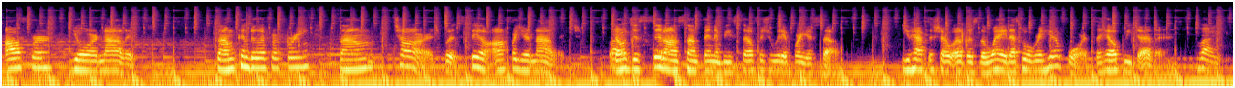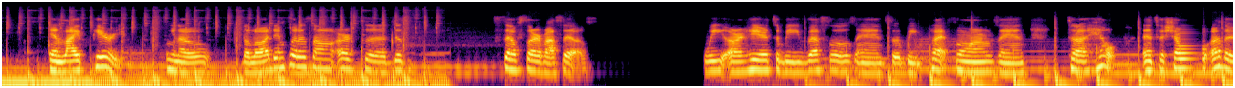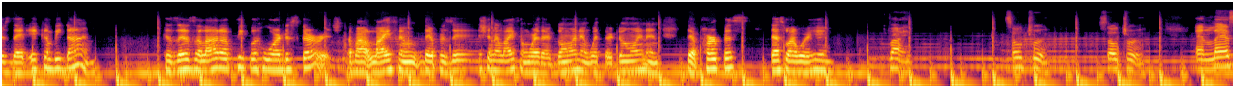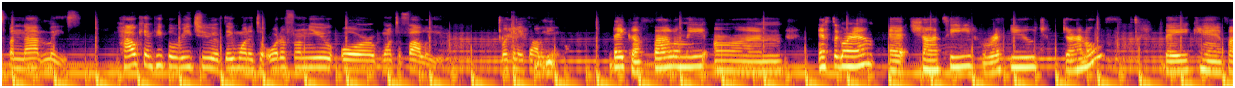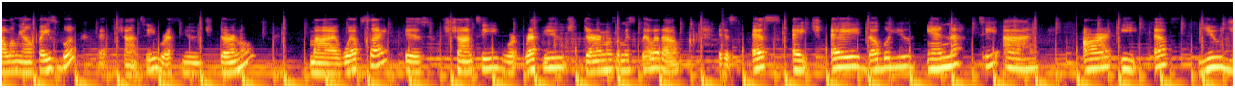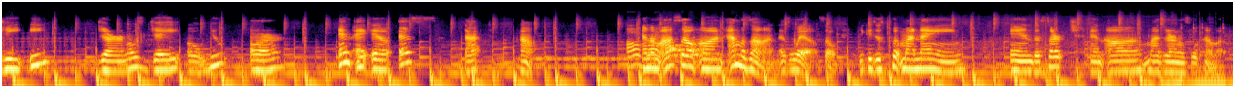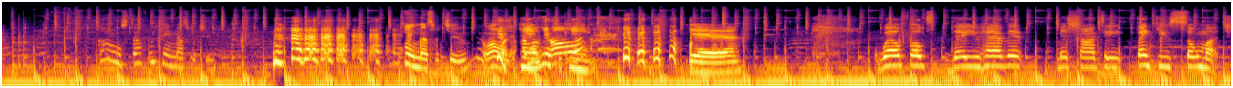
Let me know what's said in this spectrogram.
Offer your knowledge. Some can do it for free, some charge, but still offer your knowledge. Right. Don't just sit on something and be selfish with it for yourself. You have to show others the way. That's what we're here for, to help each other. Right. In life, period. You know, the Lord didn't put us on earth to just self serve ourselves we are here to be vessels and to be platforms and to help and to show others that it can be done because there's a lot of people who are discouraged about life and their position in life and where they're going and what they're doing and their purpose. That's why we're here. Right. So true. So true. And last but not least how can people reach you if they wanted to order from you or want to follow you? Where can they follow you? They can follow me on Instagram at Shawnti Refuge Journals. They can follow me on Facebook at Shawnti Refuge Journals. My website is Shawnti Refuge Journals. Let me spell it out. It is S H A W N T I R E F U G E Journals J O U R N A L S dot com. and I'm also on Amazon as well. So you could just put my name in the search and all my journals will come up. Go on, stuff. We can't mess with you. can't mess with you. You yes, can. Amazon. Yes, can. yeah. Well, folks, there you have it. Miss Shawnti, thank you so much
